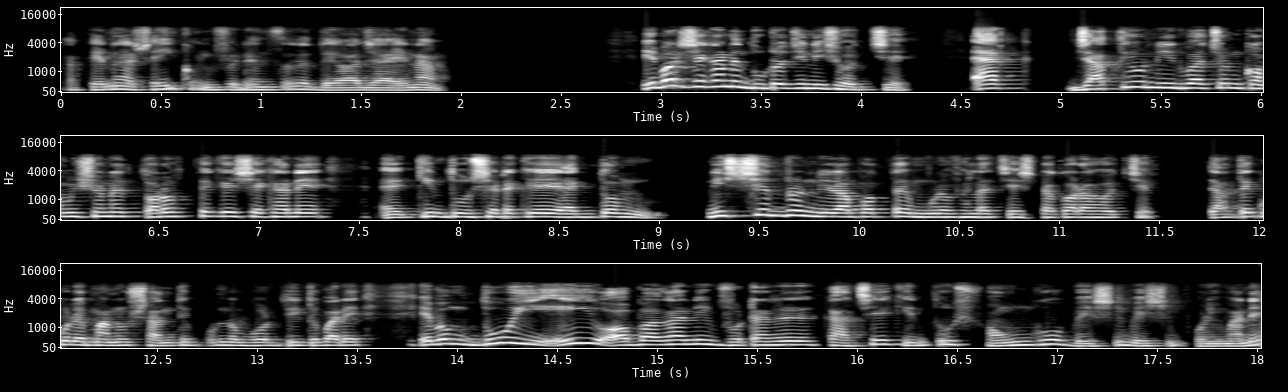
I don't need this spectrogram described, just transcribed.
থাকে না, সেই কনফিডেন্সটা দেওয়া যায় না। এবার সেখানে দুটো জিনিস হচ্ছে। এক, জাতীয় নির্বাচন কমিশনের তরফ থেকে সেখানে কিন্তু সেটাকে একদম নিশ্চিদ্র নিরাপত্তায় মুড়ে ফেলার চেষ্টা করা হচ্ছে, যাতে করে মানুষ শান্তিপূর্ণ ভোট দিতে পারে। এবং দুই, এই অবাগানি ভোটারের কাছে কিন্তু সঙ্গ বেশি বেশি পরিমাণে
